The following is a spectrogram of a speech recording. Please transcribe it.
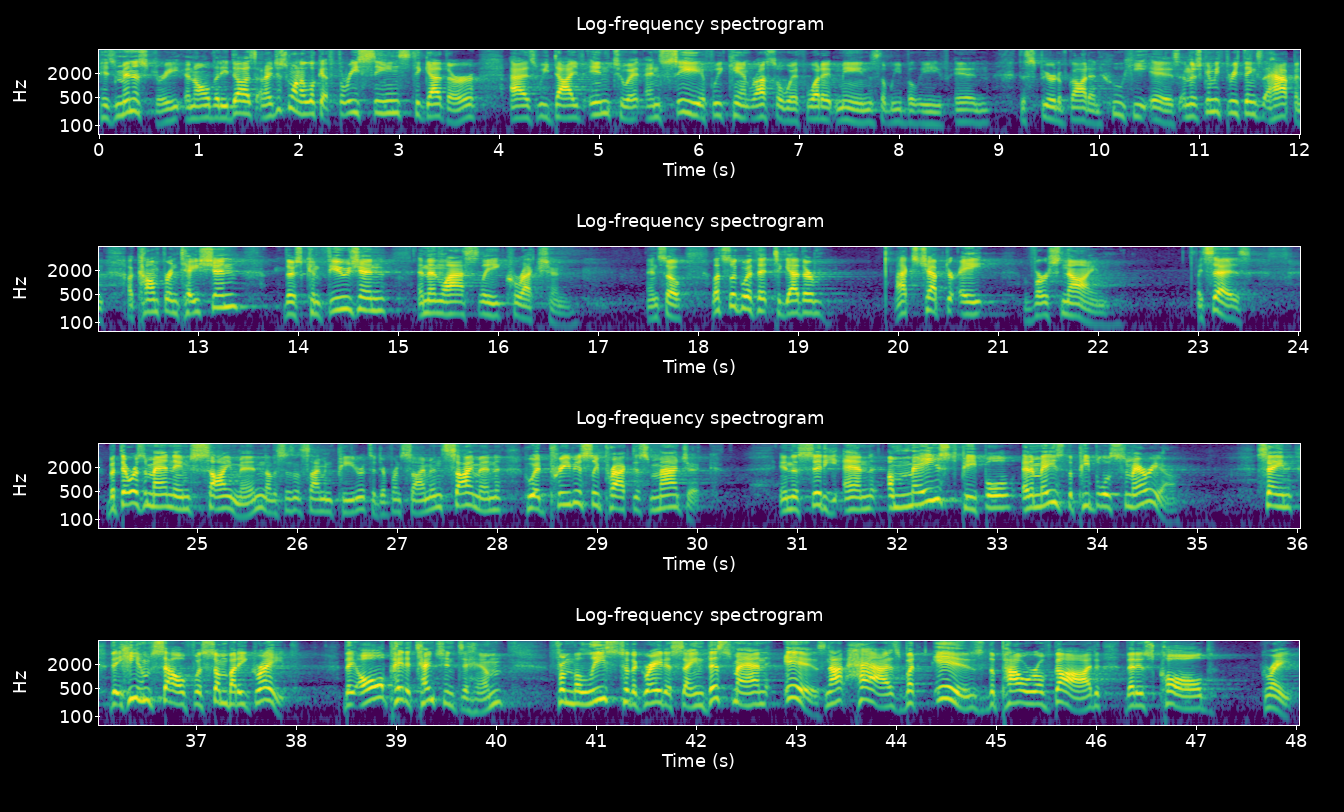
his ministry and all that he does. And I just want to look at three scenes together as we dive into it and see if we can't wrestle with what it means that we believe in the Spirit of God and who he is. And there's going to be three things that happen a confrontation, there's confusion, and then lastly, correction. And so let's look with it together. Acts chapter 8, verse 9. It says, but there was a man named Simon. Now, this isn't Simon Peter, it's a different Simon. Simon, who had previously practiced magic in the city and amazed people and amazed the people of Samaria, saying that he himself was somebody great. They all paid attention to him from the least to the greatest, saying, This man is, not has, but is the power of God that is called great.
